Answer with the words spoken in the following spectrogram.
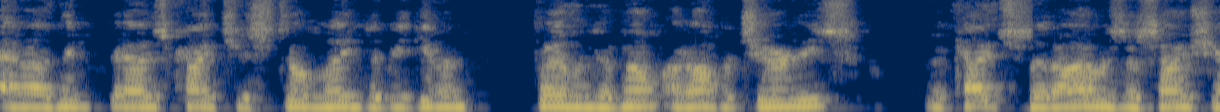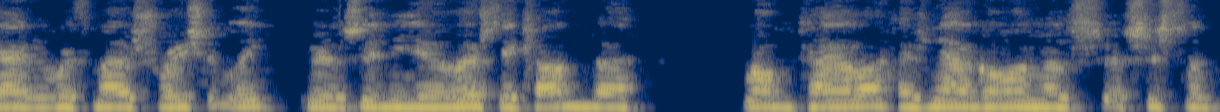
And I think those coaches still need to be given further development opportunities. The coach that I was associated with most recently through the Sydney University Club, uh, Rob Taylor has now gone as assistant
